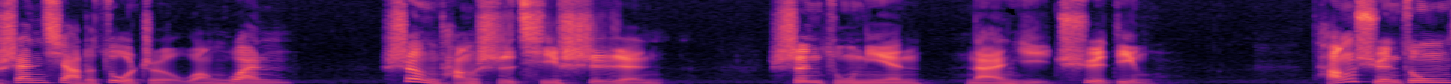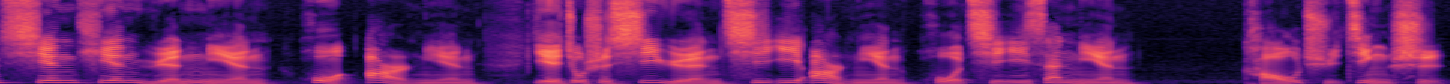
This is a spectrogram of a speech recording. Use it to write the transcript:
山下的作者王湾，盛唐时期诗人，生卒年难以确定。唐玄宗先天元年或二年，也就是西元七一二年或七一三年，考取进士。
